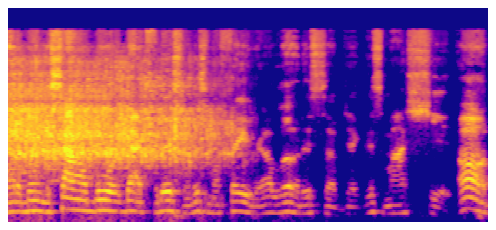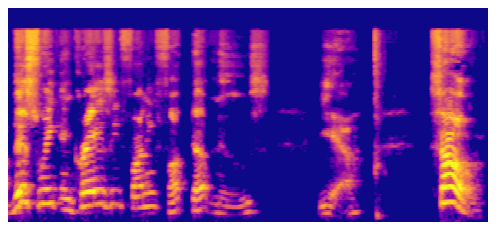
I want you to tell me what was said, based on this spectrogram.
Gotta bring the soundboard back for this one. This is my favorite. I love this subject. This is my shit. Oh, this week in crazy, funny, fucked up news. Yeah. So,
